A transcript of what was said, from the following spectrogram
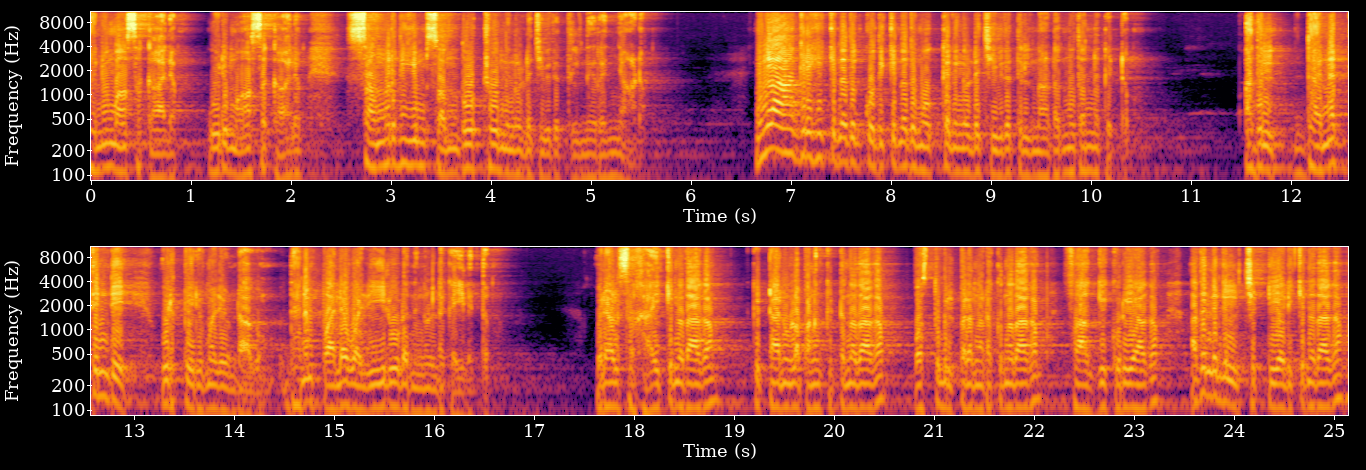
ധനുമാസക്കാലം ഒരു മാസക്കാലം സമൃദ്ധിയും സന്തോഷവും നിങ്ങളുടെ ജീവിതത്തിൽ നിറഞ്ഞാടും. നിങ്ങൾ ആഗ്രഹിക്കുന്നതും കൊതിക്കുന്നതും ഒക്കെ നിങ്ങളുടെ ജീവിതത്തിൽ നടന്നു തന്നെ കിട്ടും. അതിൽ ധനത്തിന്റെ ഒരു പെരുമഴ ഉണ്ടാകും. ധനം പല വഴിയിലൂടെ നിങ്ങളുടെ കയ്യിലെത്തും. ഒരാൾ സഹായിക്കുന്നതാകാം കിട്ടാനുള്ള പണം കിട്ടുന്നതാകാം വസ്തു വിൽപ്പന നടക്കുന്നതാകാം ഭാഗ്യക്കുറിയാകാം അതല്ലെങ്കിൽ ചിട്ടി അടിക്കുന്നതാകാം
